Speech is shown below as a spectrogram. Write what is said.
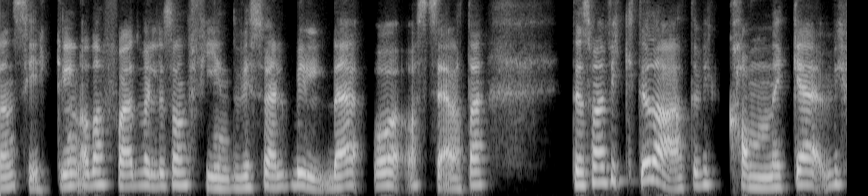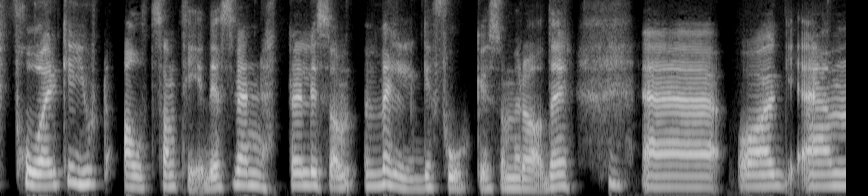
den sirkelen, og da får jeg et veldig sånn fint visuelt bilde og, og ser at det, det som er viktig, da, er at vi kan ikke Vi får ikke gjort alt samtidig, så vi er nødt til å liksom velge fokusområder. Mm. Eh, og eh,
